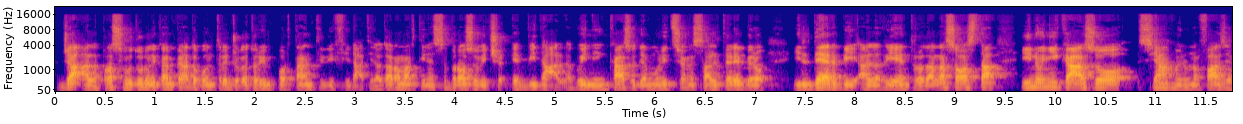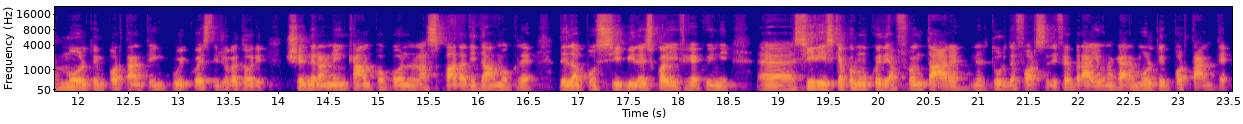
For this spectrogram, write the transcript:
già al prossimo turno di campionato con tre giocatori importanti diffidati: Lautaro Martinez, Brozovic e Vidal. Quindi, in caso di ammunizione, salterebbero il derby al rientro dalla sosta. In ogni caso, siamo in una fase molto importante in cui questi giocatori scenderanno in campo con la spada di Damocle della possibile squalifica. E quindi eh, si rischia comunque di affrontare nel Tour de Force di febbraio una gara molto importante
